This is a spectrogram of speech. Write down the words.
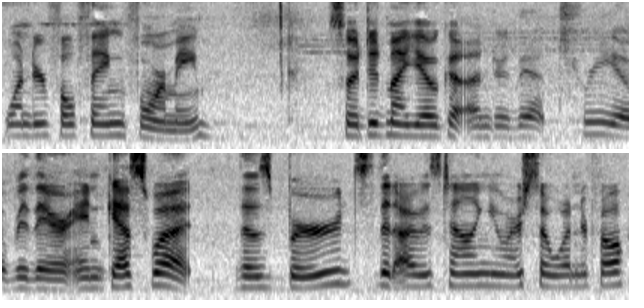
wonderful thing for me. So I did my yoga under that tree over there. And guess what? Those birds that I was telling you are so wonderful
